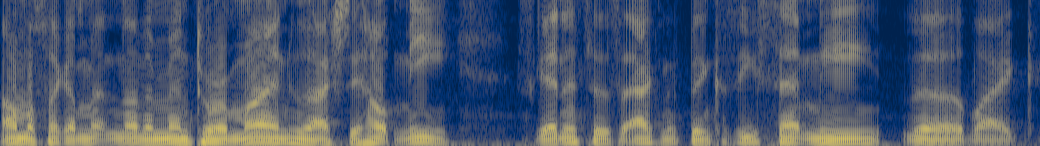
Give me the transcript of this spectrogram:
almost like another mentor of mine who actually helped me to get into this acting thing because he sent me the like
